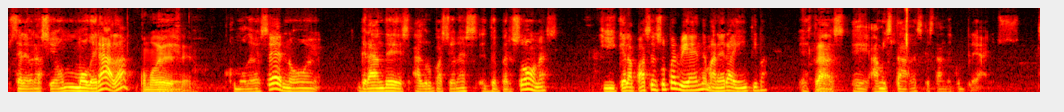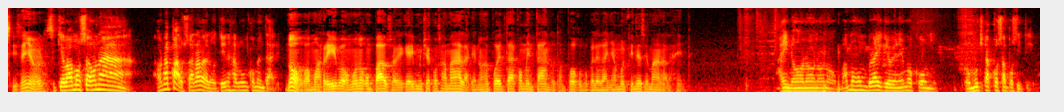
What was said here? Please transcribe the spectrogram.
celebración moderada. Como debe de eh, ser. Como debe ser, no grandes agrupaciones de personas y que la pasen súper bien de manera íntima estas eh, amistades que están de cumpleaños. Sí, señor. Así que vamos a una a una pausa, Ravelo, ¿tienes algún comentario? No, vamos arriba, vámonos con pausa, que, hay muchas cosas malas que no se puede estar comentando tampoco, porque le dañamos el fin de semana a la gente. Ay, no, no, no, no. Vamos a un break que venimos con, con muchas cosas positivas.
